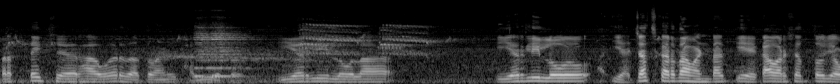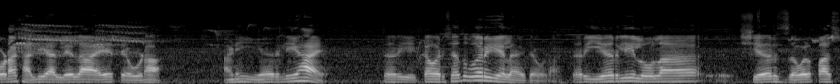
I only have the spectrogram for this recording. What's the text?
प्रत्येक शेअर हा वर जातो आणि खाली येतो. इयरली लोला इयरली लो ह्याच्याच करता म्हणतात की एका वर्षात तो जेवढा खाली आलेला आहे तेवढा. आणि इयरली हाय तर एका वर्षात वर गेला आहे तेवढा. तर इयरली लोला शेअर्स जवळपास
